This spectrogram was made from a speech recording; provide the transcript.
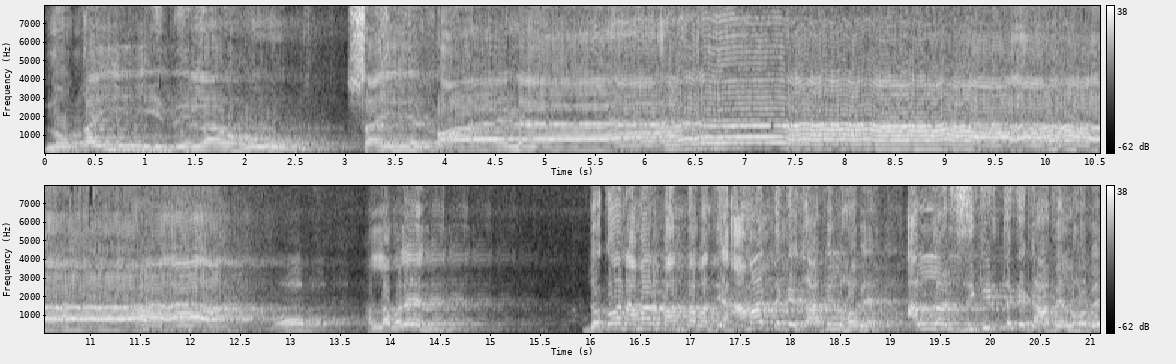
نقيد له شيطانا আল্লাহ বলেন যখন আমার বান্দা বান্দি আমার থেকে গাফিল হবে আল্লাহর জিকির থেকে গাফেল হবে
